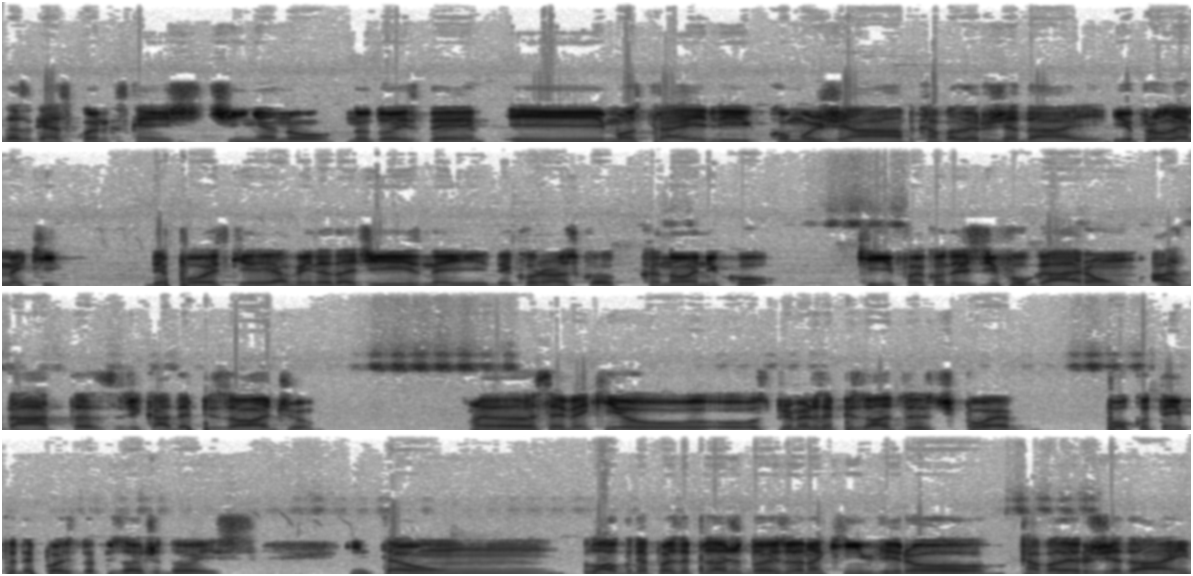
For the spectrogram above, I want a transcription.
das Guerras Clônicas que a gente tinha no, no 2D e mostrar ele como já Cavaleiro Jedi. E o problema é que depois que a venda da Disney e The Clone Wars canônico, que foi quando eles divulgaram as datas de cada episódio, uh, você vê que o, os primeiros episódios, tipo, é pouco tempo depois do episódio 2. Então, logo depois do episódio 2, o Anakin virou Cavaleiro Jedi.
